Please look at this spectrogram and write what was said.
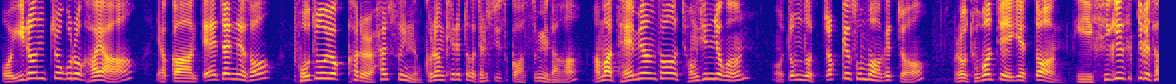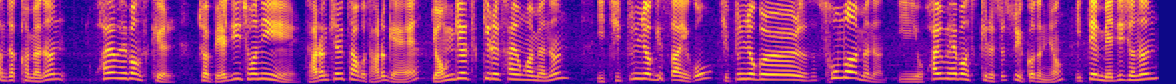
어, 이런 쪽으로 가야 약간 떼쟁에서 보조 역할을 할 수 있는 그런 캐릭터가 될 수 있을 것 같습니다. 아마 되면서 정신력은 어, 좀더 적게 소모하겠죠. 그리고 두 번째 얘기했던 이 희귀 스킬을 장착하면은 화염 해방 스킬. 저 매지션이 다른 캐릭터하고 다르게 연계 스킬을 사용하면은 이 집중력이 쌓이고 집중력을 소모하면은 이 화염 해방 스킬을 쓸 수 있거든요. 이때 매지션은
